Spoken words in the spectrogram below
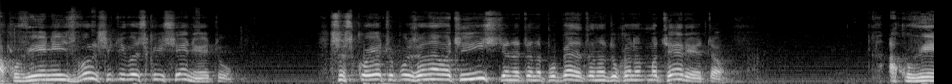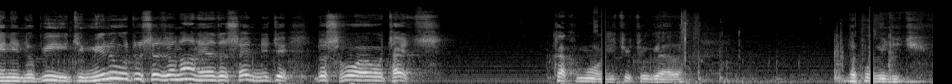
Ако вие не извършите възкресението, с което познавате истината на победата на духа над материята, ако вие не добиете мировото съзнание да седнете до своя отец, как можете тогава да победите?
